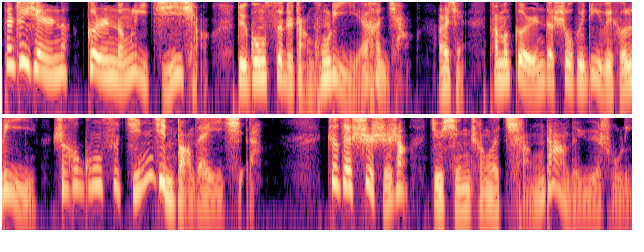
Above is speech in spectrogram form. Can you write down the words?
但这些人呢，个人能力极强，对公司的掌控力也很强，而且他们个人的社会地位和利益是和公司紧紧绑在一起的，这在事实上就形成了强大的约束力。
